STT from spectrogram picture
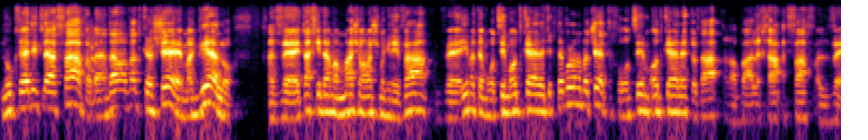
תנו קרדיט לאסף, הבן אדם עבד קשה, מגיע לו. אז uh, הייתה חידה ממש ממש מגניבה, ואם אתם רוצים עוד כאלה, תכתבו לנו בצ'אט, אנחנו רוצים עוד כאלה, תודה רבה לך, אסף, על זה.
